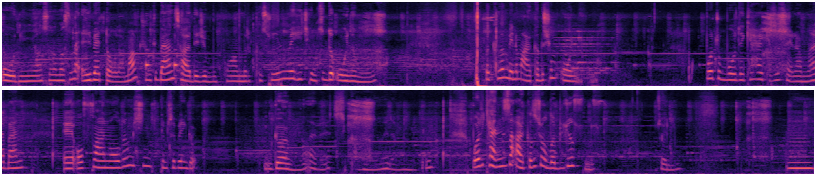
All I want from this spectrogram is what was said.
O dünya sıralamasında elbette olamam. Çünkü ben sadece bu puanları kasıyorum ve hiç kimse de oynamıyor. Bakalım benim arkadaşım oynuyor. Bu arada buradaki herkese selamlar. Ben e, offline olduğum için kimse beni gö görmüyor. Evet. Görmüyor. Devam edelim. Bu arada kendinize arkadaş olabiliyorsunuz. Söyleyeyim. Hmm.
